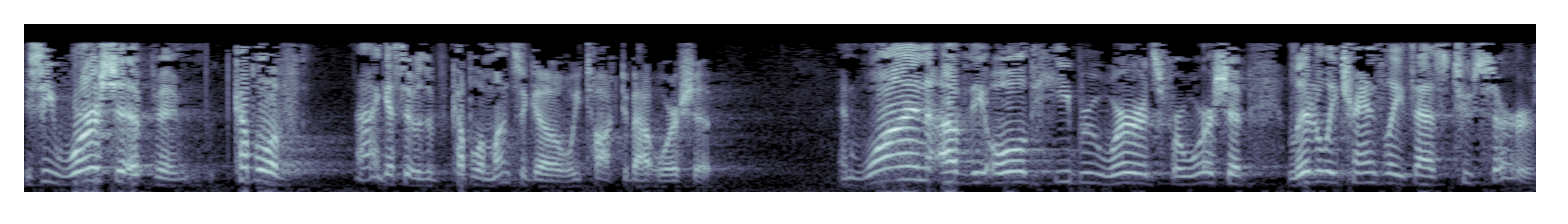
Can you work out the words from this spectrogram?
You see, worship, a couple of, I guess it was a couple of months ago, we talked about worship. And one of the old Hebrew words for worship literally translates as to serve.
